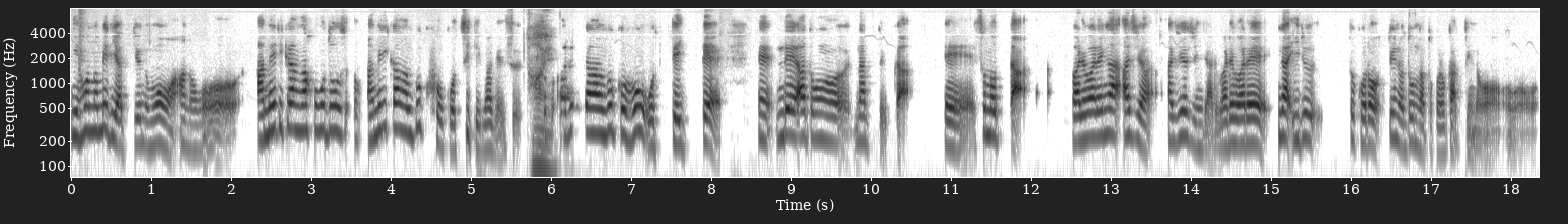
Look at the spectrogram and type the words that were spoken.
日本のメディアっていうのもあのアメリカが報道、アメリカが動く方向をついていくわけです。はい、アメリカが動く方を追っていって、えで、あと、なんていうか、えー、その他、我々がアジア、アジア人である我々がいるところというのはどんなところかっていうのを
